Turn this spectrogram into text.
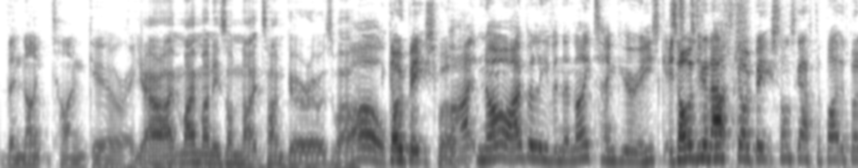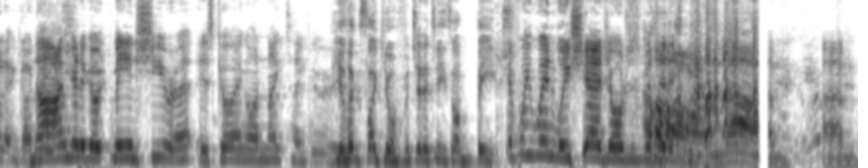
the nighttime guru. Yeah, all right. My money's on Nighttime Guru as well. Oh. Go beach, Will. But I, no, I believe in the nighttime guru. He's it's Someone's gonna have to go beach. Someone's gonna have to bite the bullet and go No, beach. I'm gonna go. Me and Shira is going on nighttime guru. It looks like your virginity's on beach. If we win, we share George's virginity. Oh no. um, um.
